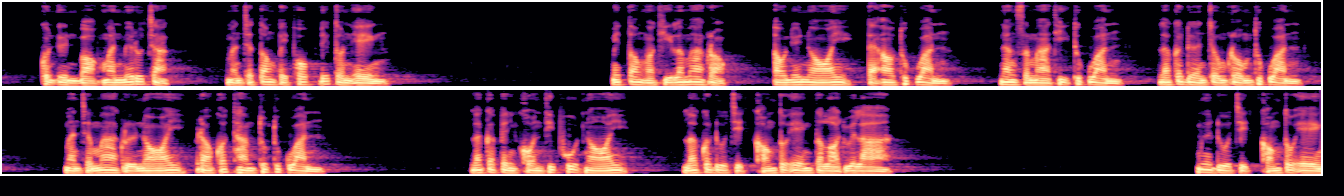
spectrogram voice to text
ๆ คนอื่นบอกมันไม่รู้จัก มันจะต้องไปพบด้วยตนเอง ไม่ต้องเอาทีละมากหรอก เอาน้อยๆ แต่เอาทุกวัน นั่งสมาธิทุกวัน แล้วก็เดินจงกรมทุกวัน มันจะมากหรือน้อย เราก็ทำทุกๆวัน แล้วก็เป็นคนที่พูดน้อย แล้วก็ดูจิตของตัวเองตลอดเวลา เมื่อดูจิตของตัวเอง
